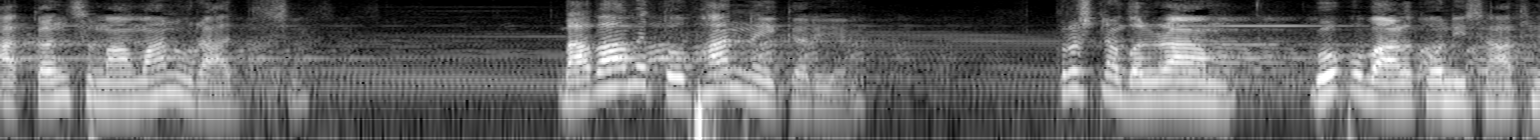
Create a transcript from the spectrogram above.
આ કંસ મામાનું રાજ છે. બાબા, અમે તોફાન નહીં કરીએ. કૃષ્ણ બલરામ ગોપ બાળકોની સાથે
